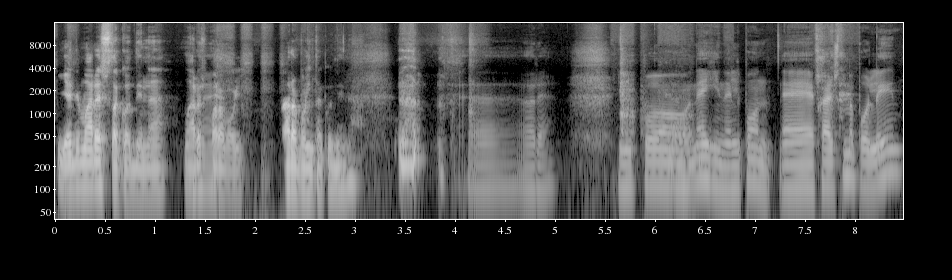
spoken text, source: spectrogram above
Γιατί μου αρέσουν τα κοντινά. Μου αρέσουν ναι. πάρα πολύ. Πάρα πολύ τα κοντινά. ε, ωραία. Λοιπόν, έγινε. Λοιπόν, ε, ευχαριστούμε πολύ.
